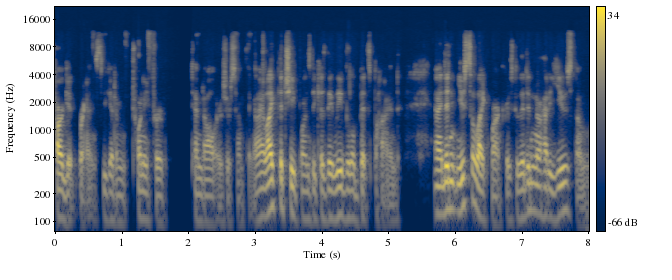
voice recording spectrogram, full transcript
Target brands. You get them twenty for ten dollars or something. And I like the cheap ones because they leave little bits behind. And I didn't used to like markers because I didn't know how to use them.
